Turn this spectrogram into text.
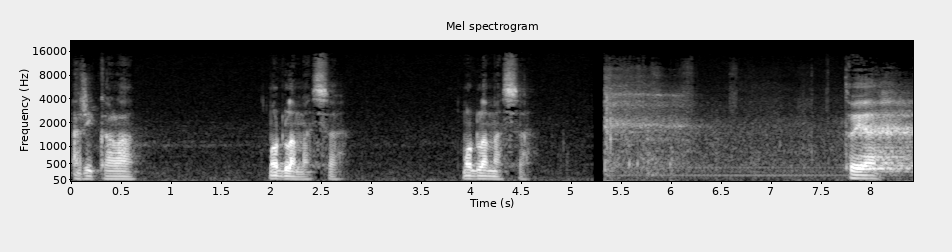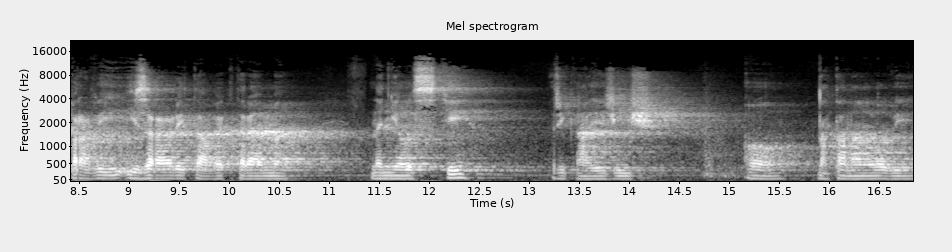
a říkala, modleme se, modleme se. To je pravý Izraelita, ve kterém není lsti, říká Ježíš o Natanálovi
